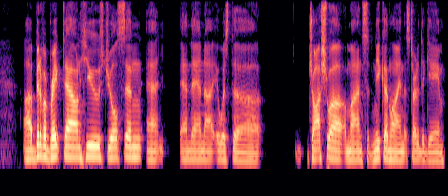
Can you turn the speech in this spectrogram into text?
a bit of a breakdown. Hughes, Juulsen, and and then uh, it was the Joshua Åman Studnicka line that started the game.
